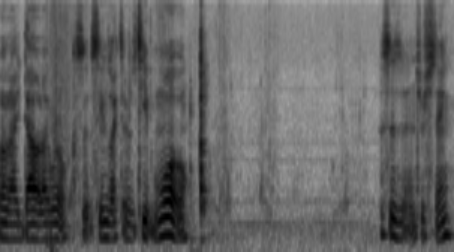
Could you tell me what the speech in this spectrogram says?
but I doubt I will, because it seems like there's a team. Whoa. This is interesting.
